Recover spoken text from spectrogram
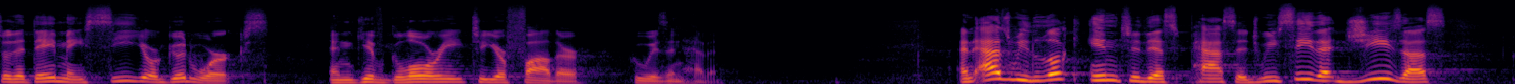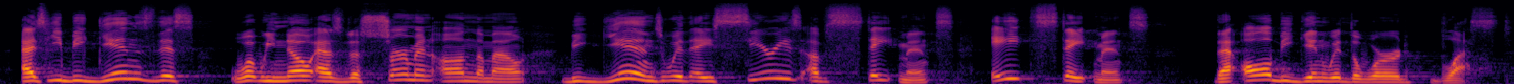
so that they may see your good works and give glory to your Father who is in heaven. And as we look into this passage, we see that Jesus, as he begins this, what we know as the Sermon on the Mount, begins with a series of statements, eight statements, that all begin with the word blessed.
